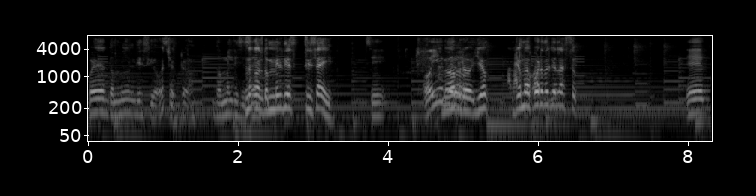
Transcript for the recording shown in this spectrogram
fue el 2018, creo. 2016. No, el 2016. Sí. Oye, no, pero, yo, yo me acuerdo que la, eh,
